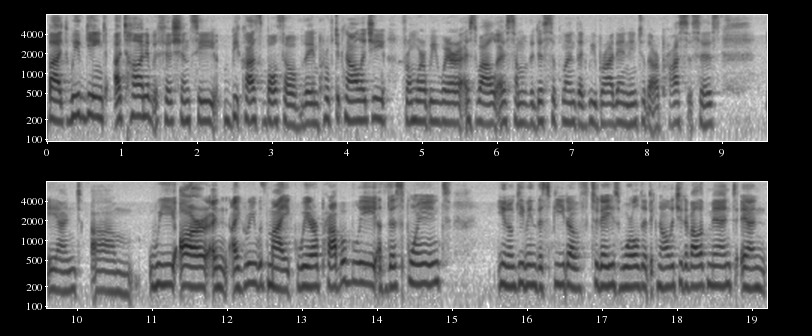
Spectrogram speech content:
but we've gained a ton of efficiency because both of the improved technology from where we were as well as some of the discipline that we brought in into our processes. And um, we are and i agree with mike we are probably at this point you know, given the speed of today's world of technology development and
